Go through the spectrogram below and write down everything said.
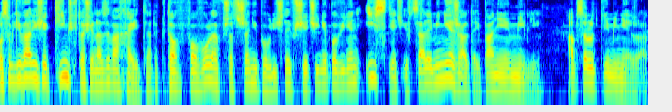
posługiwali się kimś, kto się nazywa hater, kto w ogóle w przestrzeni publicznej w sieci nie powinien istnieć i wcale mi nie żal tej pani Emilii. Absolutnie mi nie żal.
